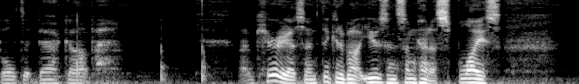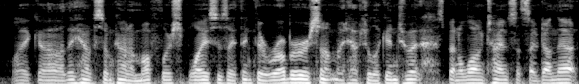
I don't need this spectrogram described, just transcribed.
bolt it back up. I'm curious, I'm thinking about using some kind of splice like uh, they have some kind of muffler splices. I think they're rubber or something. I'd have to look into it. It's been a long time since I've done that.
